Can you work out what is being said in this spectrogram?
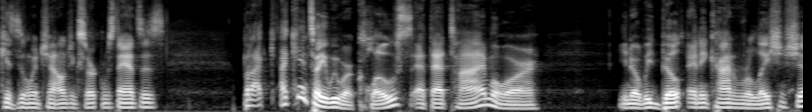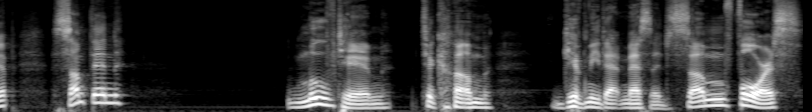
kids dealing with challenging circumstances. But I, I can't tell you we were close at that time or, you know, we built any kind of relationship. Something moved him to come give me that message. Some force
